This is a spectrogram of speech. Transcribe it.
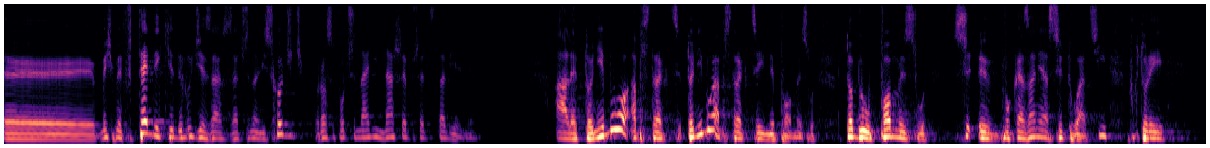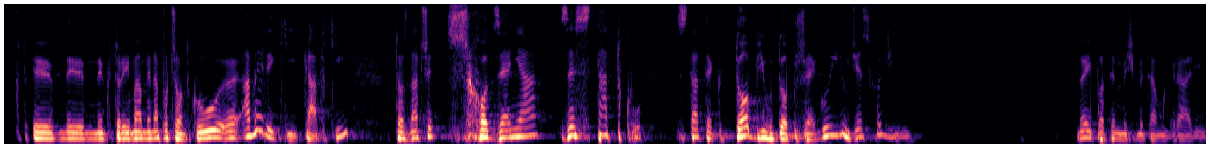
e, myśmy wtedy, kiedy ludzie za, zaczynali schodzić, rozpoczynali nasze przedstawienie. Ale to nie, było abstrakcy, to nie był abstrakcyjny pomysł. To był pomysł y, pokazania sytuacji, w której, y, y, której mamy na początku y, Ameryki, kawki, to znaczy schodzenia ze statku. Statek dobił do brzegu i ludzie schodzili. No i potem myśmy tam grali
